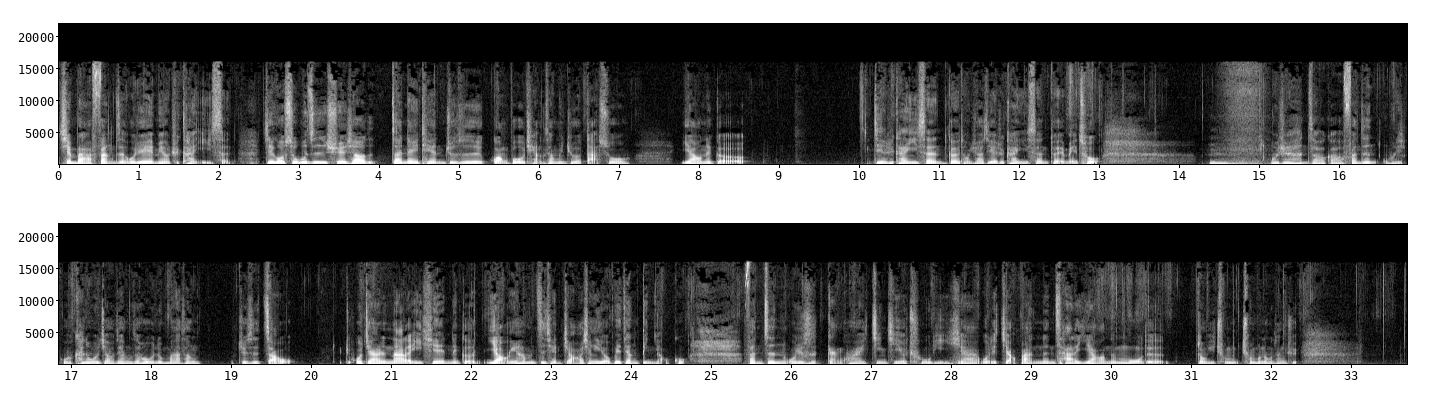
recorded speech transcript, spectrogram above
先把它放着，我觉得也没有去看医生。结果殊不知学校的在那一天就是广播墙上面就有打说。要那个记得去看医生，各位同学要记得去看医生。对，没错。嗯，我觉得很糟糕。反正我我看到我脚这样之后，我就马上就是找我家人拿了一些那个药，因为他们之前脚好像也有被这样叮咬过。反正我就是赶快紧急的处理一下我的脚，把能擦的药、能抹的东西全部全部弄上去，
